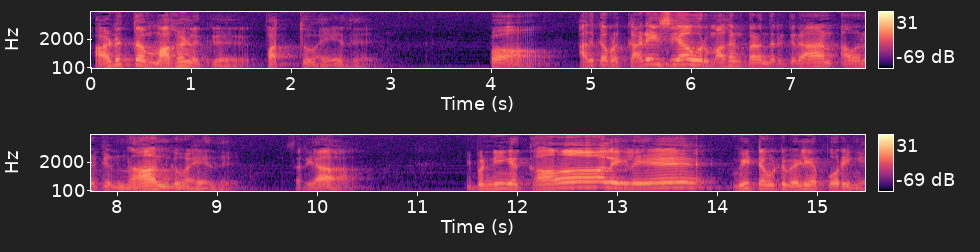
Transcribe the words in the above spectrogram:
அடுத்த மகளுக்கு பத்து வயது. இப்போ அதுக்கப்புறம் கடைசியாக ஒரு மகன் பிறந்திருக்கிறான் அவனுக்கு நான்கு வயது. சரியா? இப்போ நீங்கள் காலையிலேயே வீட்டை விட்டு வெளியே போகிறீங்க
